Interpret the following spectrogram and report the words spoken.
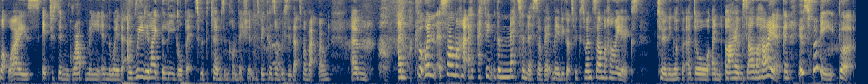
plot wise, it just didn't grab me in the way that I really like the legal bits with the terms and conditions because obviously that's my background. Um, and but when Salma, Hayek, I think the meta-ness of it maybe got to me because when Salma Hayek's turning up at a door and "Oh, I am Salma Hayek, and it was funny, but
